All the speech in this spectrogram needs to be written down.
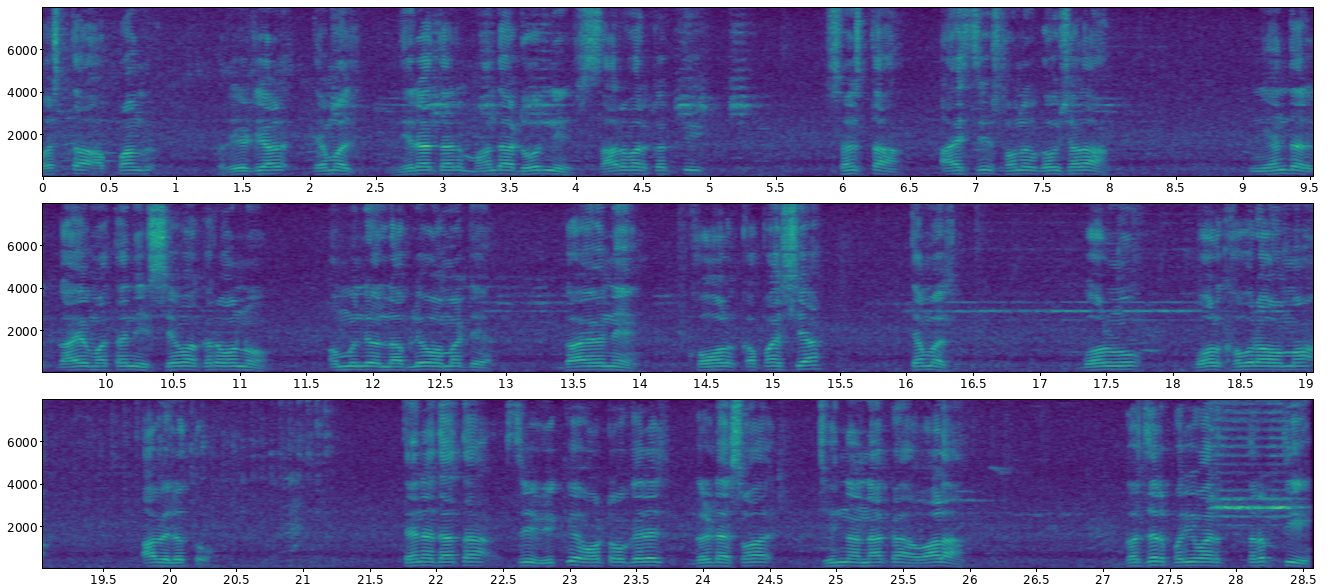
વસતા અપાંગ રેઢિયાળ તેમજ નિરાધાર માંદા ઢોરની સારવાર કરતી સંસ્થા આઈ શ્રી સોનલ ગૌશાળાની અંદર ગાયો માતાની સેવા કરવાનો અમૂલ્ય લાભ લેવા માટે ગાયોને ખોળ કપાસિયા તેમજ ગોળનું ગોળ ખવડાવવામાં આવેલ હતો. તેના દાતા શ્રી વિકે ઓટો ગેરેજ ગરડા સ્વા જીનના નાકાવાળા ગજર પરિવાર તરફથી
